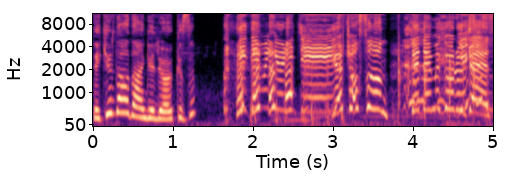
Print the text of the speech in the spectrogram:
Tekirdağ'dan geliyor kızım. Göreceğiz. Yaşasın. Dedemi göreceğiz.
